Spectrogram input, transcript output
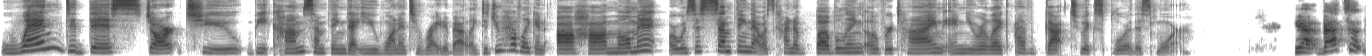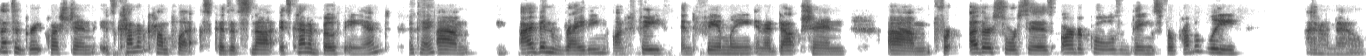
When did this start to become something that you wanted to write about? Like, did you have like an aha moment, or was this something that was kind of bubbling over time and you were like, I've got to explore this more? Yeah, that's a that's a great question. It's kind of complex because it's not it's kind of both and. Okay. Um, I've been writing on faith and family and adoption um, for other sources, articles and things for probably I don't know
